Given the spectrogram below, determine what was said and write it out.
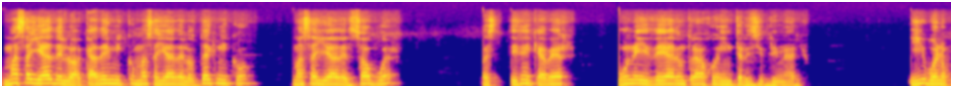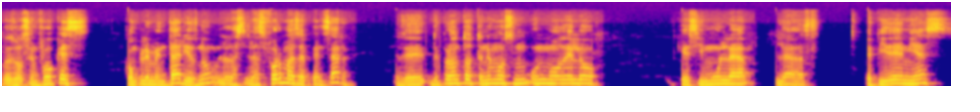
más allá de lo académico, más allá de lo técnico, más allá del software, pues tiene que haber una idea de un trabajo interdisciplinario. Y bueno, pues los enfoques complementarios, ¿no? Las, formas de pensar. De, pronto tenemos un, modelo que simula las epidemias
